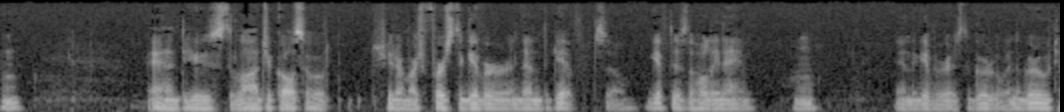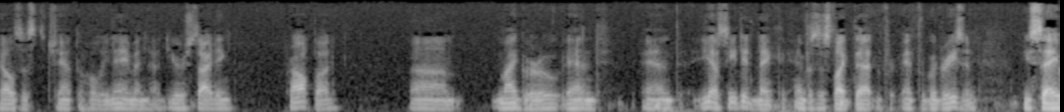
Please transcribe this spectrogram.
Hmm? And use the logic also of Sridhar Maharaj, first the giver and then the gift. So gift is the holy name. Hmm? And the giver is the guru. And the guru tells us to chant the holy name. And uh, you're citing Prabhupada, um, my guru, and and yes, he did make emphasis like that, and for, and for good reason. You say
